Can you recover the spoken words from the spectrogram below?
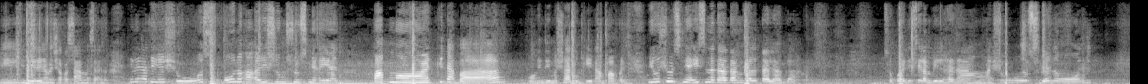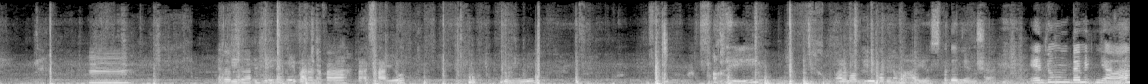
Eh, hindi rin naman siya kasama sa ano. Tingnan natin yung shoes. Oh, nakaalis yung shoes niya. Ayan. Pop Mart. Kita ba? Oh, hindi masyadong kita ang pop Yung shoes niya is natatanggal talaga. So, pwede silang bilhan ng mga shoes. Ganun. Hmm. Ito dito natin siya ilagay para nakataas tayo. Ito. Okay. Para mag-view natin ng maayos. Na ganyan siya. And yung damit niya,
